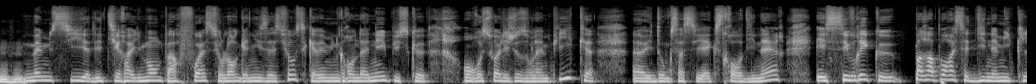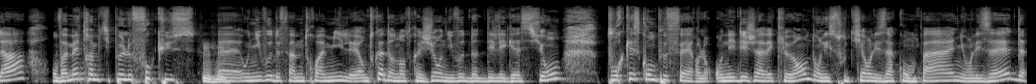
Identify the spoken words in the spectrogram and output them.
Mhm. Même s'il y a des tiraillements parfois sur l'organisation, c'est quand même une grande année puisque on reçoit les Jeux Olympiques et donc ça c'est extraordinaire. Et c'est vrai que par rapport à cette dynamique-là, on va mettre un petit peu le focus Mhm. Euh, au niveau de Femmes 3000, et en tout cas dans notre région, au niveau de notre délégation, pour qu'est-ce qu'on peut faire? Alors, on est déjà avec le hand, on les soutient, on les accompagne, on les aide.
